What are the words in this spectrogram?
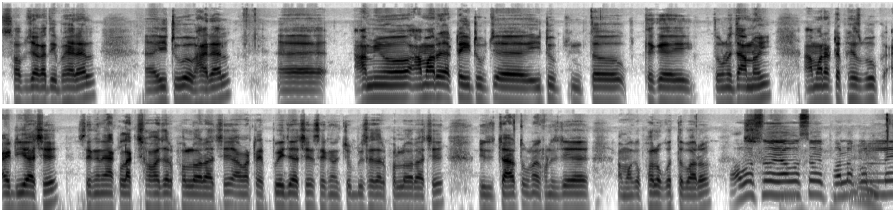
সব জায়গাতেই ভাইরাল ইউটিউবে ভাইরাল আমিও আমার একটা ইউটিউব ইউটিউব তো থেকে তোমরা জানোই আমার একটা ফেসবুক আইডি আছে সেখানে এক লাখ ছ হাজার ফলোয়ার আছে আমার একটা পেজ আছে সেখানে চব্বিশ হাজার ফলোয়ার আছে যদি চাও তোমরা এখন যে আমাকে ফলো করতে পারো। অবশ্যই অবশ্যই ফলো করলে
